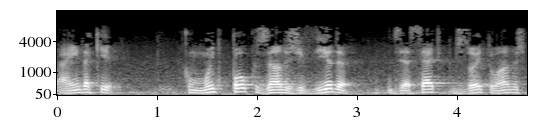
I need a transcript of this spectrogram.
ainda que com muito poucos anos de vida, 17, 18 anos,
